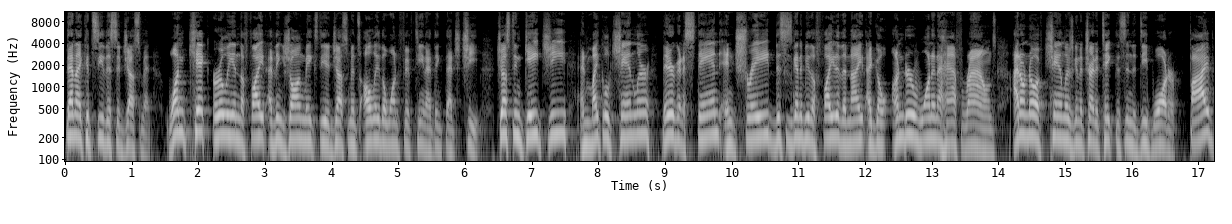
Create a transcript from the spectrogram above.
then I could see this adjustment. One kick early in the fight. I think Zhang makes the adjustments. I'll lay the 115. I think that's cheap. Justin Gaethje and Michael Chandler, they are going to stand and trade. This is going to be the fight of the night. I'd go under one and a half rounds. I don't know if Chandler's going to try to take this into deep water. Five,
